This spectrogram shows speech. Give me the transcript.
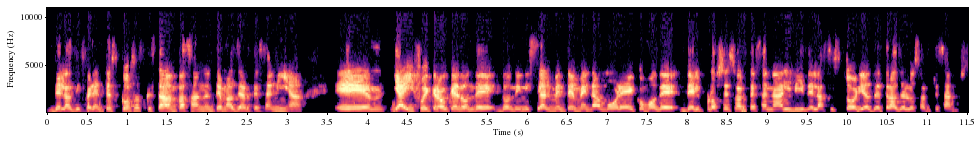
de las diferentes cosas que estaban pasando en temas de artesanía. Em, y ahí fue creo que donde, donde inicialmente me enamoré como de, del proceso artesanal y de las historias detrás de los artesanos.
